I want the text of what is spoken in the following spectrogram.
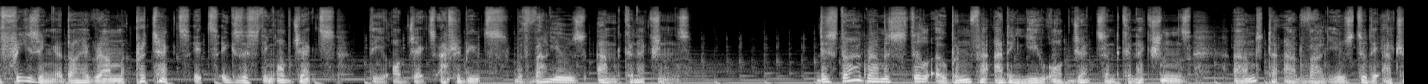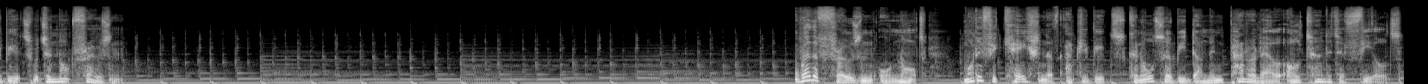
Freezing a diagram protects its existing objects, the object's attributes with values and connections. This diagram is still open for adding new objects and connections, and to add values to the attributes which are not frozen. Whether frozen or not, modification of attributes can also be done in parallel alternative fields.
